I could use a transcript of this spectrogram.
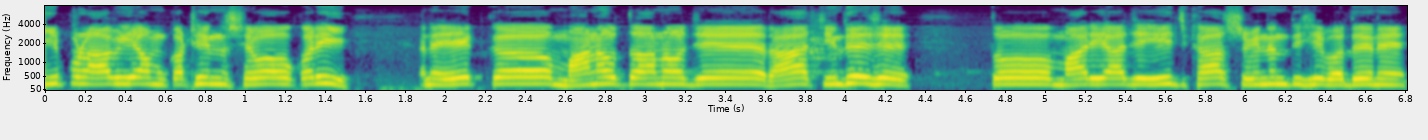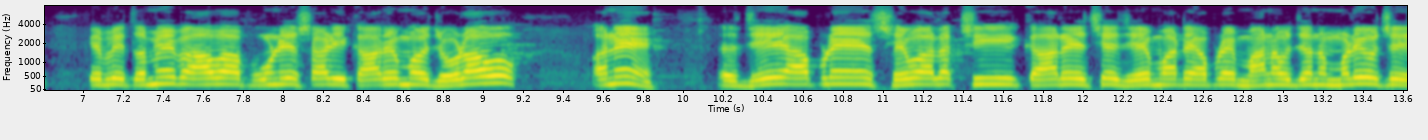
એ પણ આવી આમ કઠિન સેવાઓ કરી અને એક માનવતાનો જે રાહ ચીંધે છે, તો મારી આજે એ જ ખાસ વિનંતી છે બધેને કે ભાઈ તમે આવા પુણ્યશાળી કાર્યોમાં જોડાઓ અને જે આપણે સેવાલક્ષી કાર્ય છે, જે માટે આપણે માનવ મળ્યો છે,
